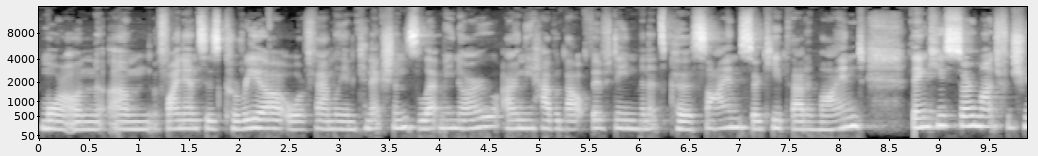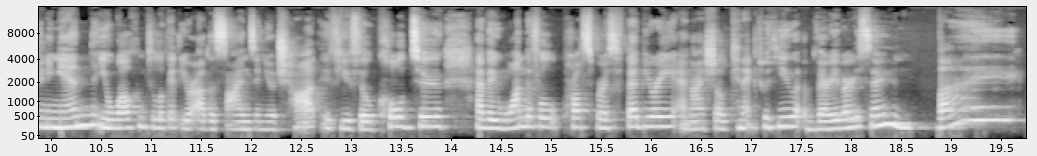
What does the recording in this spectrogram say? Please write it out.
more on um, finances, career, or family and connections. Let me know. I only have about 15 minutes per sign, so keep that in mind. Thank you so much for tuning in. You're welcome to look at your other signs in your chart if you feel called to. Have a wonderful, prosperous February, and I shall connect with you very, very soon. Bye.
